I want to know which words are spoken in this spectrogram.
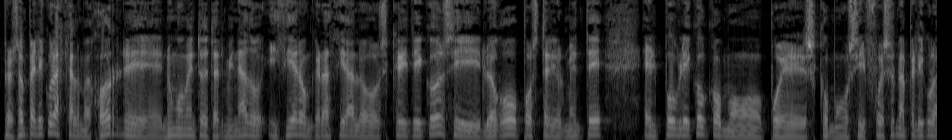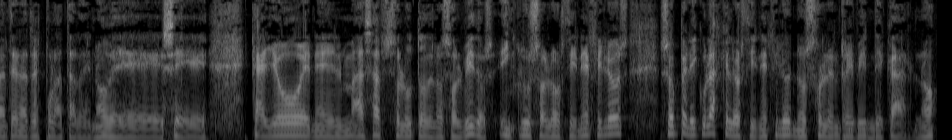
pero son películas que a lo mejor eh, en un momento determinado hicieron gracia a los críticos y luego posteriormente el público como pues como si fuese una película de Antena 3 por la tarde, ¿no? De, se cayó en el más absoluto de los olvidos. Incluso los cinéfilos son películas que los cinéfilos no suelen reivindicar, ¿no?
